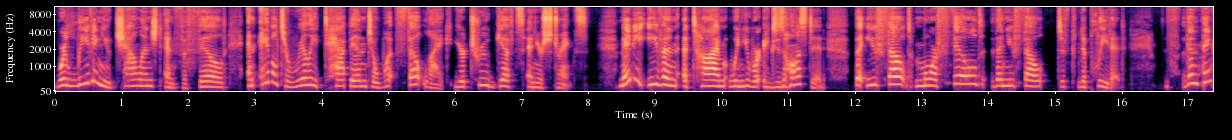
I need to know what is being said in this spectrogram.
were leaving you challenged and fulfilled and able to really tap into what felt like your true gifts and your strengths maybe even a time when you were exhausted, but you felt more filled than you felt de- depleted. Then think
